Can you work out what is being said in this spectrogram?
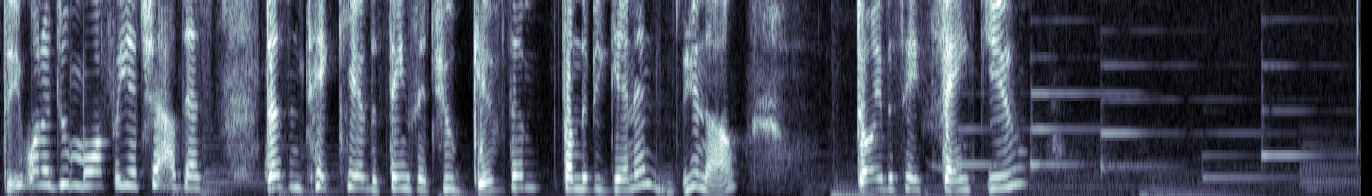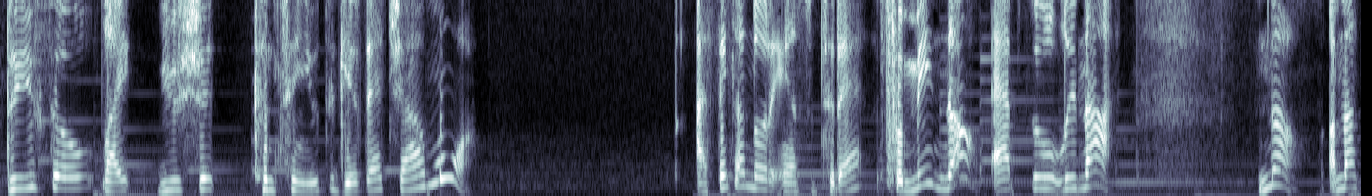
Do you want to do more for your child that doesn't take care of the things that you give them from the beginning? You know, don't even say thank you. Do you feel like you should continue to give that child more? I think I know the answer to that. For me, no, absolutely not. No, I'm not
